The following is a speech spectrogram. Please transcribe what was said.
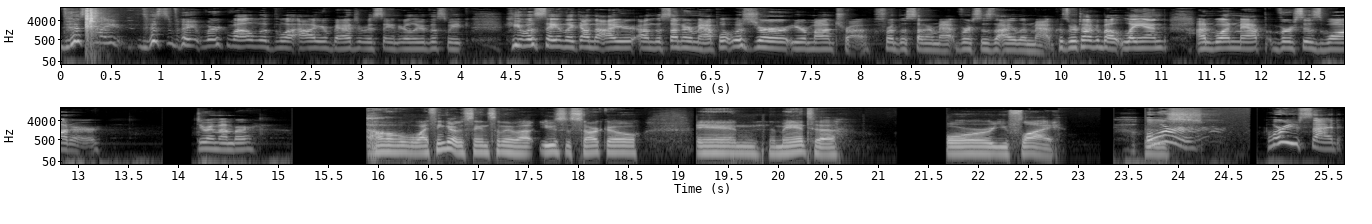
This might this might work well with what Iron Badger was saying earlier this week. He was saying like on the iron on the center map. What was your your mantra for the center map versus the island map? Because we're talking about land on one map versus water. Do you remember? Oh, I think I was saying something about use the Sarco and the Manta, or you fly. Or or you said,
